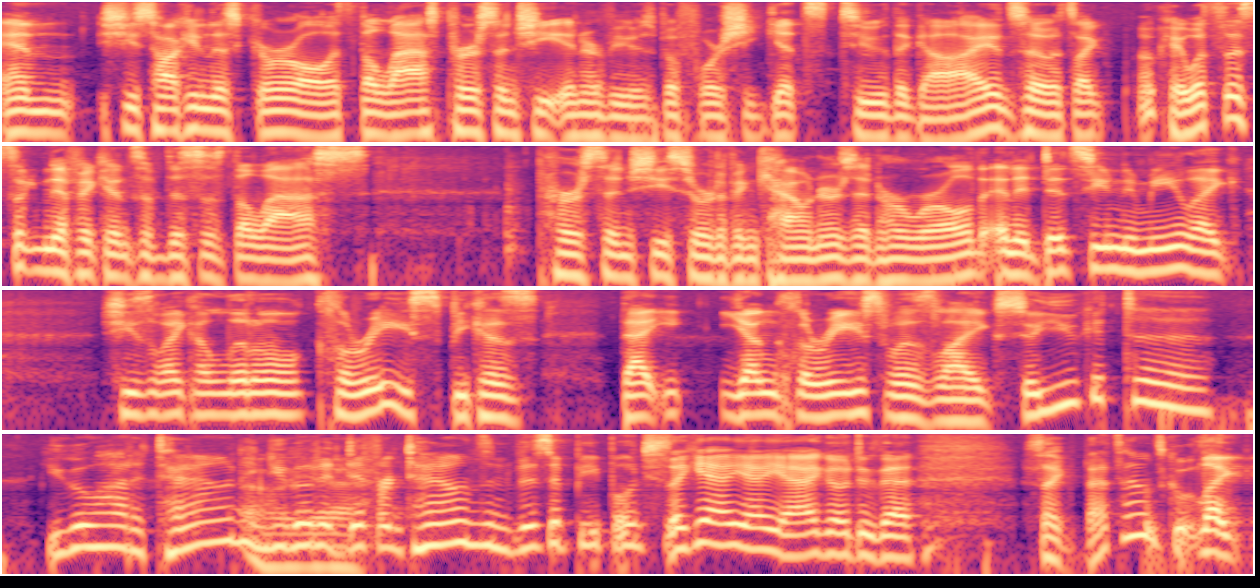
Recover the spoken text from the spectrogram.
And she's talking to this girl. It's the last person she interviews before she gets to the guy. And so it's like, okay, what's the significance of this is the last person she sort of encounters in her world? And it did seem to me like she's like a little Clarice because that young Clarice was like, so you get to you go out of town and Oh, you go yeah. to different towns and visit people and she's like, yeah, yeah, yeah, I go do that. It's like that sounds cool. Like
